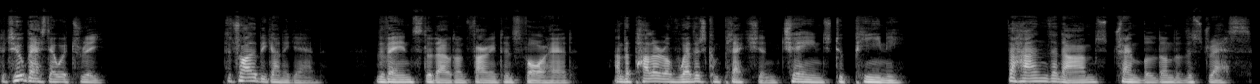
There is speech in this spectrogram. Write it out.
The two best out of three." The trial began again. The veins stood out on Farrington's forehead, and the pallor of Weathers' complexion changed to peony. The hands and arms trembled under the stress.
